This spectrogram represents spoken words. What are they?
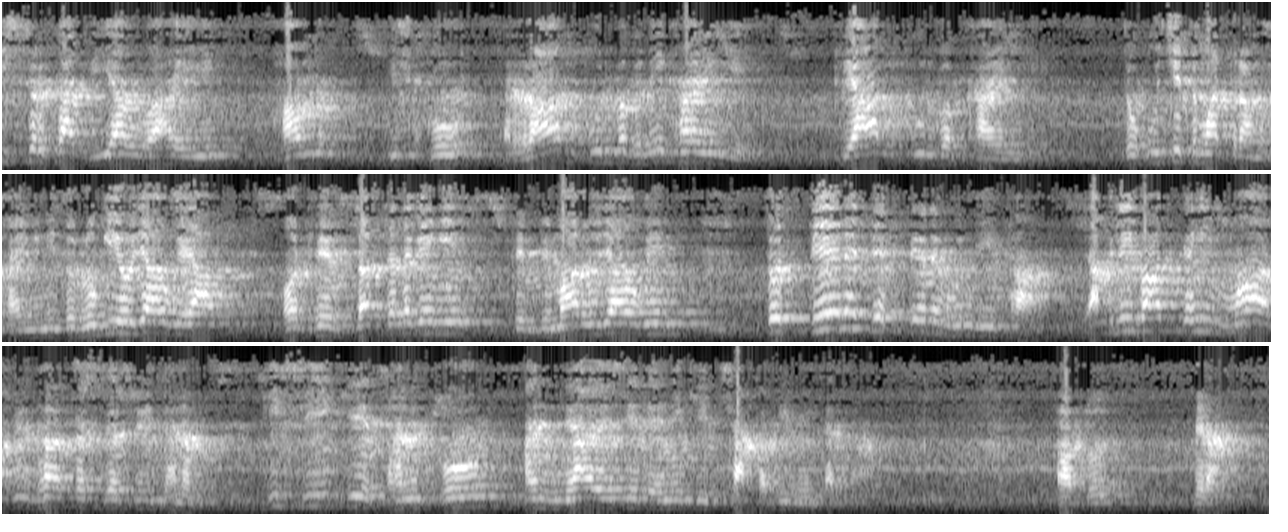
ईश्वर का दिया हुआ है। हम इसको राग पूर्वक नहीं खाएँगे त्याग पूर्वक खाएँगे। तो उचित मात्रा में खाएँगे, नहीं तो रोगी हो जाओगे आप और फिर दर्द लगेंगे, फिर बीमार हो जाओगे। तो तेरे देखते ने भूंजी था। अगली बात कही, माँ वृद्धा तस्वी धनम, किसी के धन को अन्याय से लेने की इच्छा कभी नहीं करना। अब विराम।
